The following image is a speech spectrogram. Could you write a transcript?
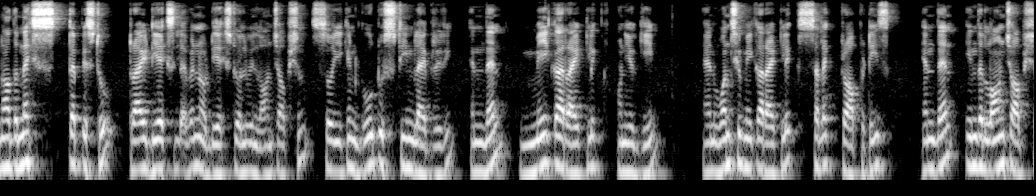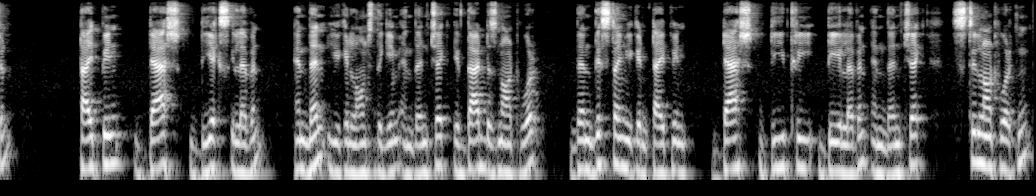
now the next step is to try dx11 or dx12 in launch option. So you can go to steam library and then make a right click on your game. And once you make a right click select properties. And then in the launch option type in dash dx11 and then you can launch the game and then check. If that does not work then this time you can type in dash d3 d11 and then check. Still not working.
